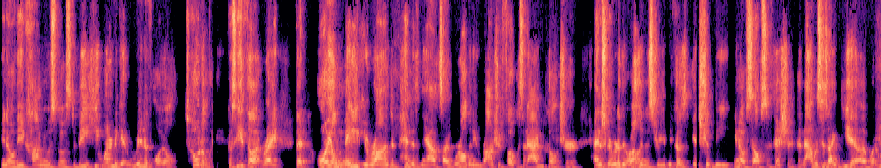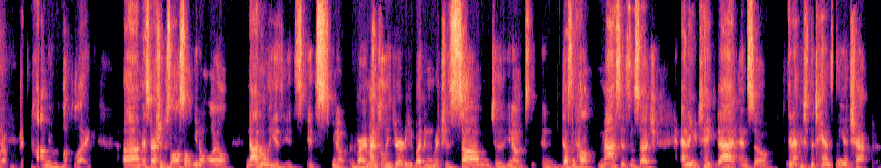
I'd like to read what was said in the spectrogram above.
you know the economy was supposed to be, he wanted to get rid of oil totally because he thought, right, that oil made Iran dependent on the outside world, and Iran should focus on agriculture and just get rid of the oil industry because it should be, you know, self-sufficient. And that was his idea of what a revolutionary economy would look like. Um, especially because also, you know, oil not only is it's it's you know environmentally dirty, but enriches some to you know and doesn't help masses and such. And then you take that and so connecting to the Tanzania chapter.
